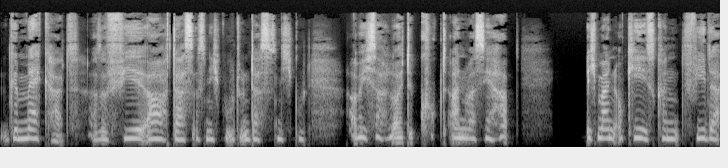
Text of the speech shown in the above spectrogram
gemeckert, also viel, ach, das ist nicht gut und das ist nicht gut. Aber ich sage, Leute, guckt an, was ihr habt. Ich meine, okay, es können viele,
